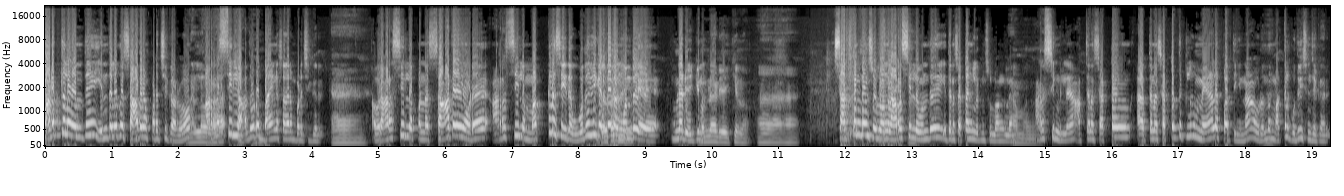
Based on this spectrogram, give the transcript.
படத்துல வந்து எந்த அளவுக்கு சாதனை படைச்சிருக்காரோ அரசியல் அதோட பயங்கர சாதனை படைச்சிருக்காரு. அவர் அரசியல்ல பண்ண சாதனையோட அரசியல்ல மக்கள் செய்த உதவிகள் தான் நம்ம வந்து முன்னாடி வைக்கணும். முன்னாடி வைக்கணும். சட்டங்கள் சொல்லுவாங்கல்ல அரசியல்ல வந்து இத்தனை சட்டங்கள் இருக்குன்னு சொல்லுவாங்கல்ல. அரசியல்ல அத்தனை சட்டம் அத்தனை சட்டத்துக்கு மேல பாத்தீங்கன்னா அவர் வந்து மக்களுக்கு உதவி செஞ்சிருக்காரு.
